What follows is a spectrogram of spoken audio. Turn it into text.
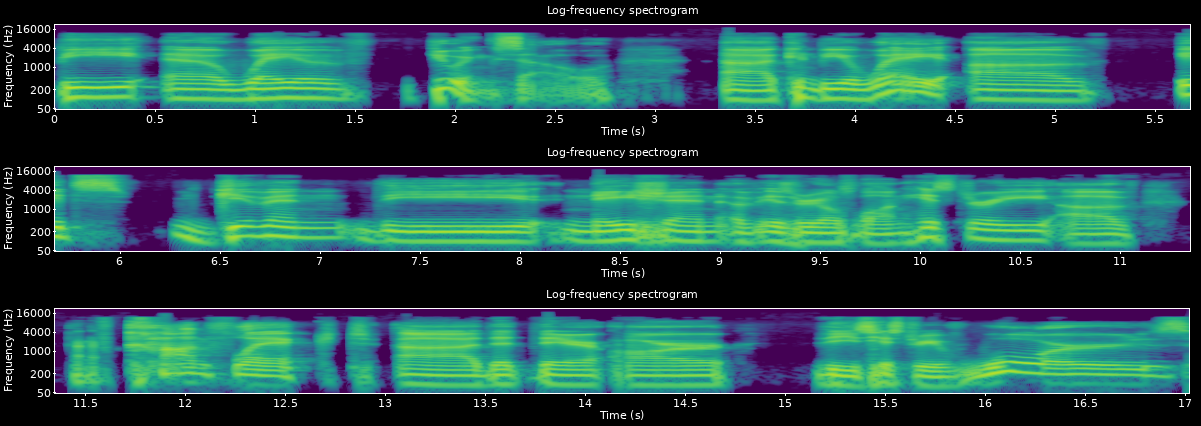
be a way of doing so. Uh, can be a way of it's given the nation of Israel's long history of kind of conflict, uh, that there are these history of wars,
